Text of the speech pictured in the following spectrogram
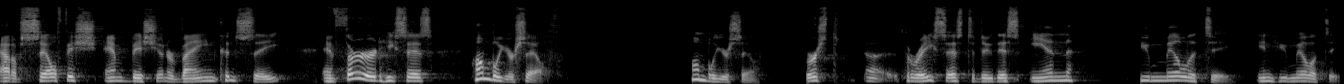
out of selfish ambition or vain conceit. And third, he says, humble yourself. Humble yourself. Verse uh, 3 says to do this in humility. In humility.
